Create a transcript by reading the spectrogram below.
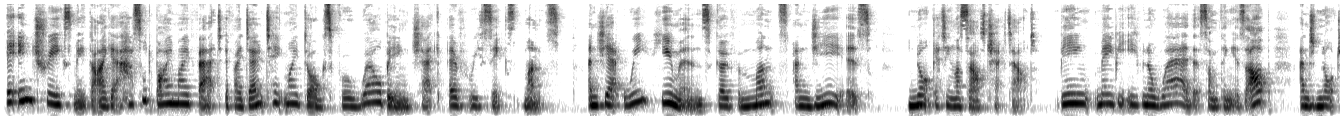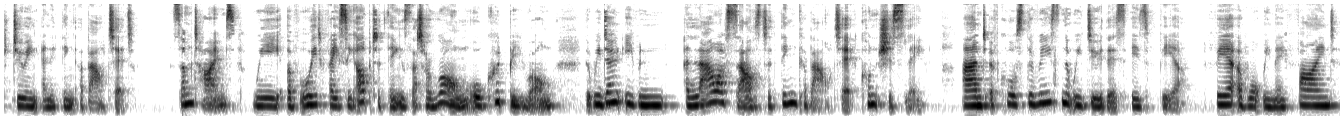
It intrigues me that I get hassled by my vet if I don't take my dogs for a well-being check every 6 months. And yet we humans go for months and years not getting ourselves checked out, being maybe even aware that something is up and not doing anything about it. Sometimes we avoid facing up to things that are wrong or could be wrong, that we don't even allow ourselves to think about it consciously. And of course, the reason that we do this is fear fear of what we may find,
